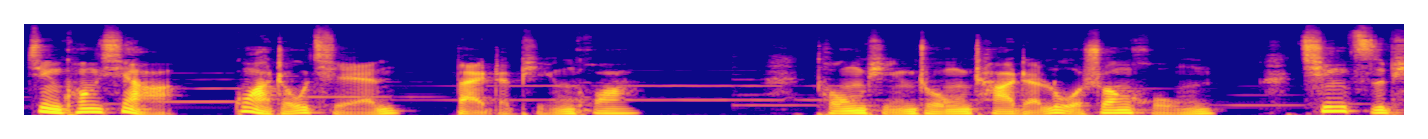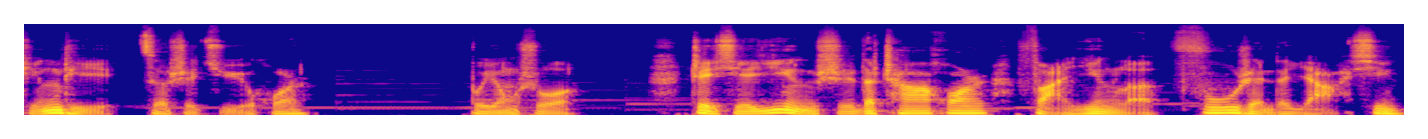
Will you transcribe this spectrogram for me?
镜框下挂轴前摆着瓶花，铜瓶中插着落霜红，青瓷瓶里则是菊花。不用说，这些硬实的插花反映了夫人的雅兴。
